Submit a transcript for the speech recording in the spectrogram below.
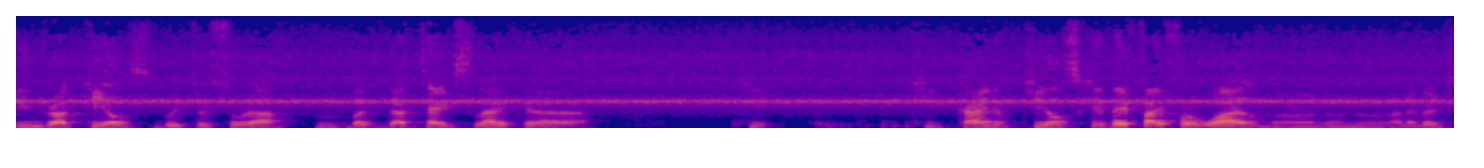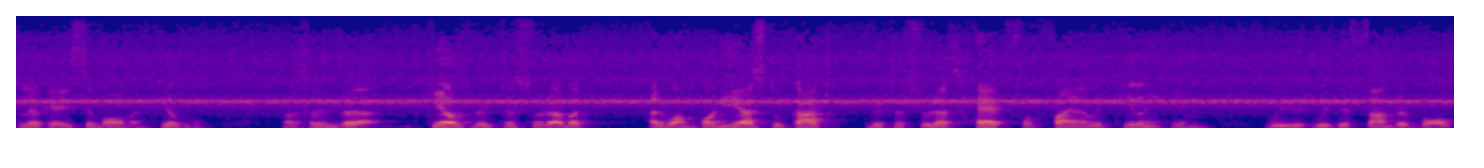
Indra kills Vritrasura, mm, but that takes like uh, he he kind of kills. He, they fight for a while, no, no, no, and eventually, okay, it's the moment, kill me. So Indra kills Vritrasura, but at one point he has to cut Vritrasura's head for finally killing him with with the thunderbolt,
